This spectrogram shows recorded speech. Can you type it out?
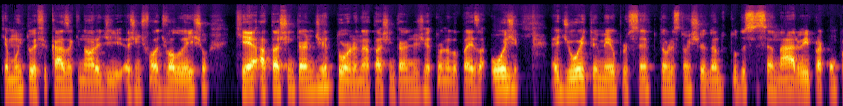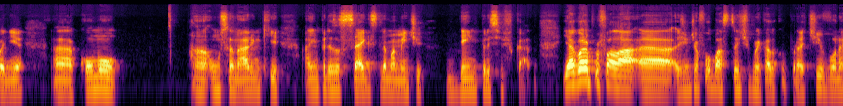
que é muito eficaz aqui na hora de a gente falar de valuation, que é a taxa interna de retorno. Né? A taxa interna de retorno da Taesa hoje é de 8,5%, então eles estão enxergando todo esse cenário aí para a companhia uh, como uh, um cenário em que a empresa segue extremamente bem precificada. E agora, por falar, uh, a gente já falou bastante de mercado corporativo, né?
